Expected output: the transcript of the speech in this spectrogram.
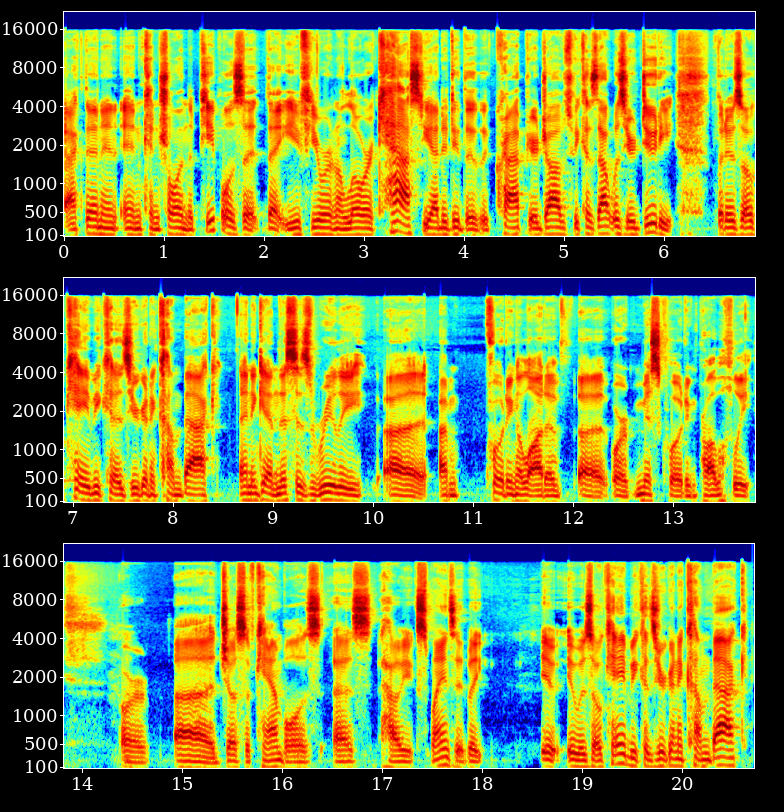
back then in, in controlling the people is that, that if you were in a lower caste, you had to do the, the crappier jobs because that was your duty. But it was okay because you're going to come back. And again, this is really, uh, I'm quoting a lot of, uh, or misquoting probably, or uh, Joseph Campbell as, as how he explains it. But it, it was okay because you're going to come back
